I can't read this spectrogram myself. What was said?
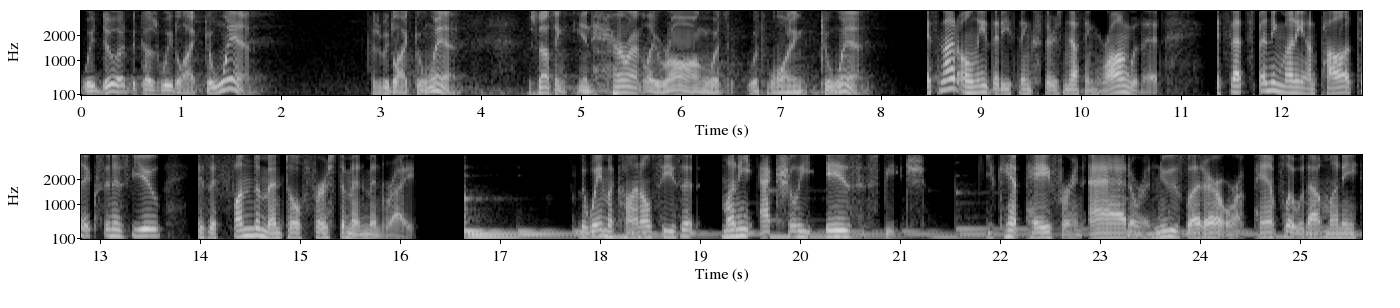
We do it because we'd like to win because we'd like to win. There's nothing inherently wrong with, with wanting to win. It's not only that he thinks there's nothing wrong with it, it's that spending money on politics, in his view, is a fundamental First Amendment right. The way McConnell sees it, money actually is speech. You can't pay for an ad or a newsletter or a pamphlet without money.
